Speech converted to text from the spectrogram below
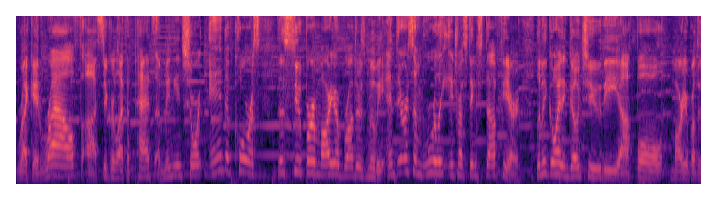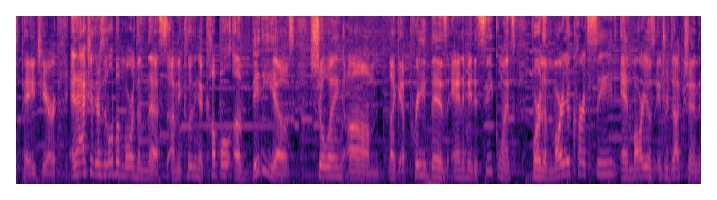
Wreck-It Ralph, uh, Secret Life of Pets, a Minion short, and of course, the Super Mario Brothers movie. And there are some really interesting stuff here. Let me go ahead and go to the uh, full Mario Brothers page here. And actually, there's a little bit more than this, um, including a couple of videos showing um, like a pre-viz animated sequence for the Mario Kart scene and Mario's introduction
